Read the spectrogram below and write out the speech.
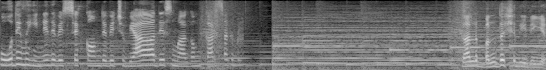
ਪੋਹ ਦੇ ਮਹੀਨੇ ਦੇ ਵਿੱਚ ਸਿੱਖ ਕੌਮ ਦੇ ਵਿੱਚ ਵਿਆਹ ਦੇ ਸਮਾਗਮ ਕਰ ਸਕਦੇ। ਗੱਲ ਬੰਦਸ਼ ਦੀ ਨਹੀਂ ਹੈ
